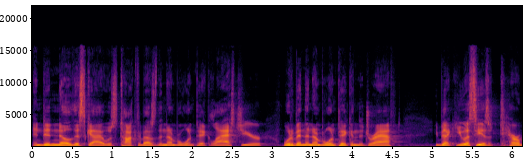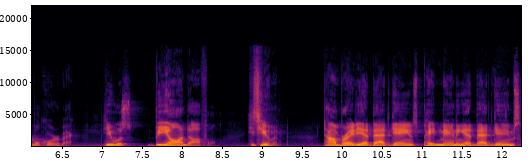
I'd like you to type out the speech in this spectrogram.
and didn't know this guy was talked about as the number one pick last year, would have been the number one pick in the draft, you'd be like, USC has a terrible quarterback. He was beyond awful. He's human. Tom Brady had bad games. Peyton Manning had bad games.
